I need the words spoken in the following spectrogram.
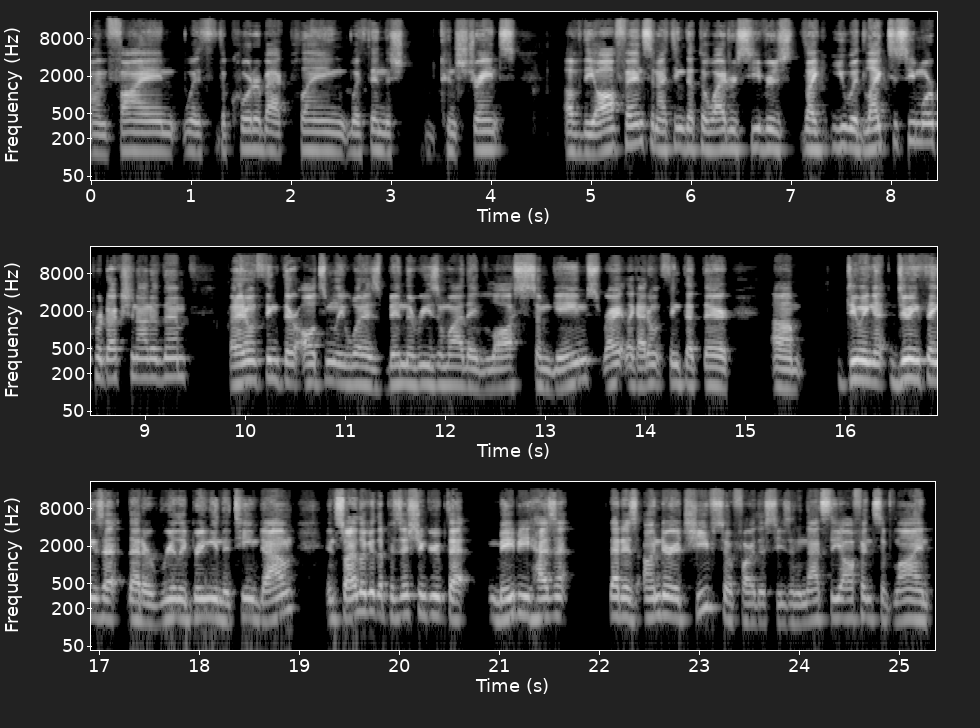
I'm fine with the quarterback playing within the sh- constraints of the offense. And I think that the wide receivers, like you would like to see more production out of them, but I don't think they're ultimately what has been the reason why they've lost some games, right? Like I don't think that they're um, doing doing things that that are really bringing the team down. And so I look at the position group that maybe hasn't that is underachieved so far this season, and that's the offensive line.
